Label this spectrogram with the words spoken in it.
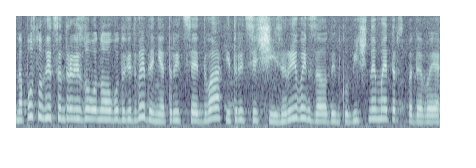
На послуги централізованого водовідведення 32 і 36 гривень за один кубічний метр з ПДВ.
